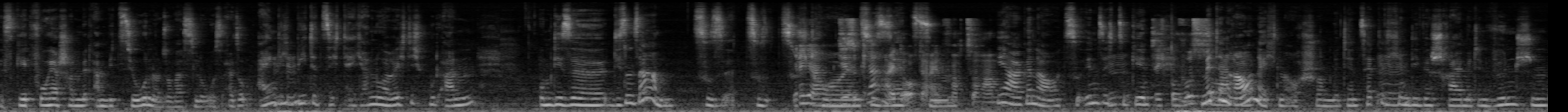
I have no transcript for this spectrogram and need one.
Es geht vorher schon mit Ambitionen und sowas los. Also eigentlich mhm. bietet sich der Januar richtig gut an um diese, diesen Samen zu, zu, zu ja, streuen. Ja, diese Klarheit auch da einfach zu haben. Ja, genau, zu in sich mhm. zu gehen. Sich bewusst mit den Rauhnächten auch schon, mit den Zettelchen, mhm. die wir schreiben, mit den Wünschen,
